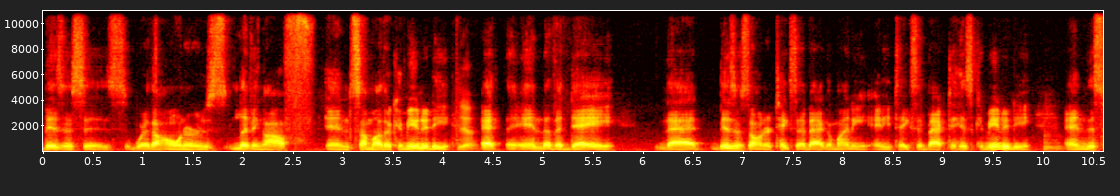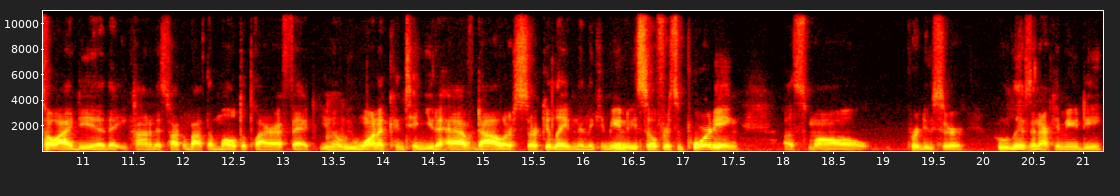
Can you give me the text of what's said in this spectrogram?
businesses where the owners living off in some other community. Yeah. At the end of the day that business owner takes that bag of money and he takes it back to his community. Mm-hmm. And this whole idea that economists talk about the multiplier effect, you know, mm-hmm. we want to continue to have dollars circulating in the community. So for supporting a small producer who lives in our community,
